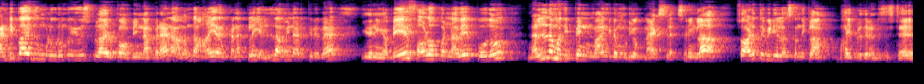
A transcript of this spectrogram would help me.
கண்டிப்பாக இது உங்களுக்கு ரொம்ப யூஸ்ஃபுல்லாக இருக்கும் அப்படின்னு நம்புகிறேன் நான் வந்து ஆயிரம் கணக்கில் எல்லாமே நடத்திடுவேன். இதை நீங்கள் அப்படியே ஃபாலோ பண்ணாவே போதும். நல்ல மதிப்பெண் வாங்கிட முடியும் மேக்ஸில் சரிங்களா? ஸோ அடுத்த வீடியோவில் சந்திக்கலாம். பாய் பிரதர் அண்ட் சிஸ்டர்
